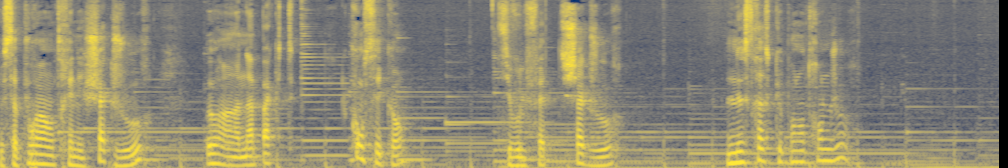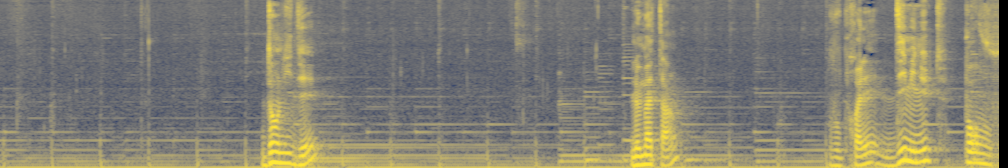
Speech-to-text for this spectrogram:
que ça pourra entraîner chaque jour aura un impact conséquent si vous le faites chaque jour, ne serait-ce que pendant 30 jours. Dans l'idée, le matin, vous prenez 10 minutes pour vous.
